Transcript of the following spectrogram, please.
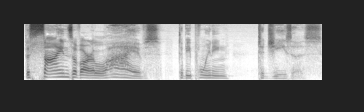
the signs of our lives to be pointing to Jesus.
